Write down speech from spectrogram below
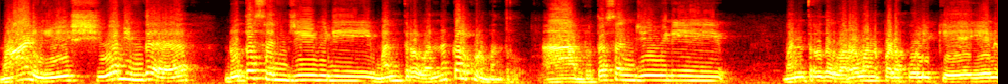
ಮಾಡಿ ಶಿವನಿಂದ ಮೃತ ಸಂಜೀವಿನಿ ಮಂತ್ರವನ್ನ ಕಲ್ಕೊಂಡು ಬಂದರು. ಆ ಮೃತ ಸಂಜೀವಿನಿ ಮಂತ್ರದ ವರವನ್ನು ಪಡ್ಕೊಳಿಕ್ಕೆ ಏನು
